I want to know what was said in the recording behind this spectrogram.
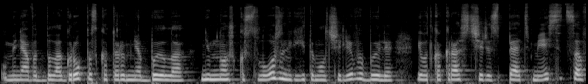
У меня вот была группа, с которой мне было немножко сложно, какие-то молчаливые были. И вот как раз через пять месяцев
